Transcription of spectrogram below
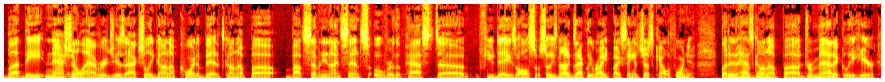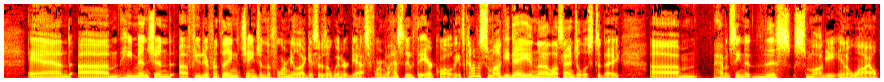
but the national average is actually gone up quite a bit. It's gone up uh, about 79 cents over the past uh, few days also. So he's not exactly right by saying it's just California, but it has gone up uh, dramatically here. And um, he mentioned a few different things, changing the formula. I guess there's a winter gas formula. It has to do with the air quality. It's kind of a smoggy day in uh, Los Angeles today. Um, haven't seen it this smoggy in a while.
